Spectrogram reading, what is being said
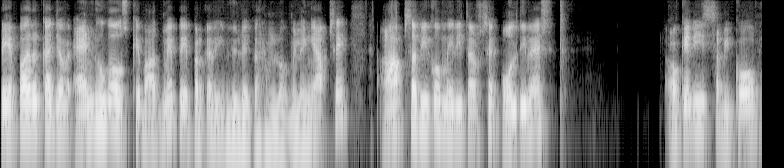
पेपर का जब एंड होगा, उसके बाद में पेपर का रिव्यू लेकर हम लोग मिलेंगे आपसे। आप सभी को मेरी तरफ़ से ऑल दी बेस्ट ओके जी, सभी को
